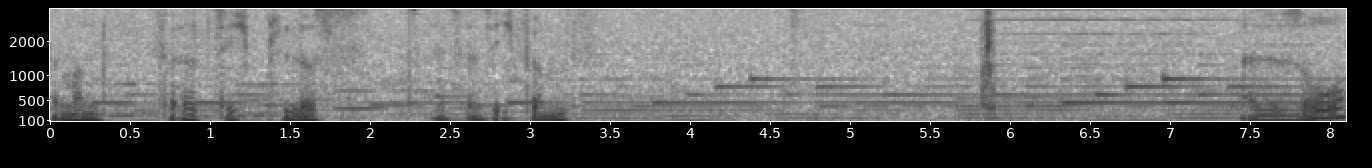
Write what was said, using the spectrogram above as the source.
45 plus 22,5. Also so.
